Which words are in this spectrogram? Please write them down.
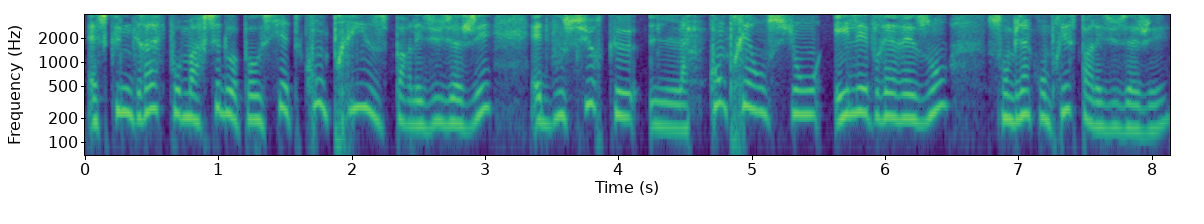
Est-ce qu'une grève pour marcher doit pas aussi être comprise par les usagers? Êtes-vous sûr que la compréhension et les vraies raisons sont bien comprises par les usagers?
